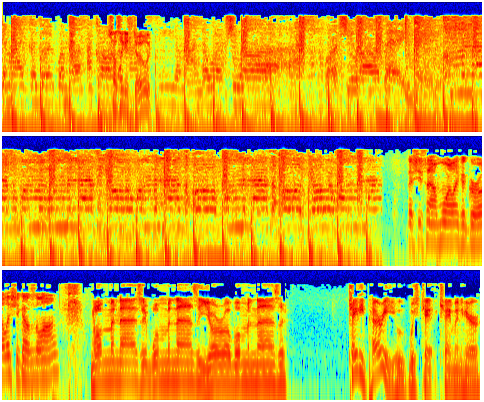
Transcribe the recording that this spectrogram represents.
Sounds like a dude. See, I know what you are, what you are, baby. Womanizer, woman, womanizer, you're a womanizer, womanizer, you're a womanizer. Does she sound more like a girl as she goes along? Womanizer, womanizer, you're a womanizer. Katy Perry, who was came in here.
